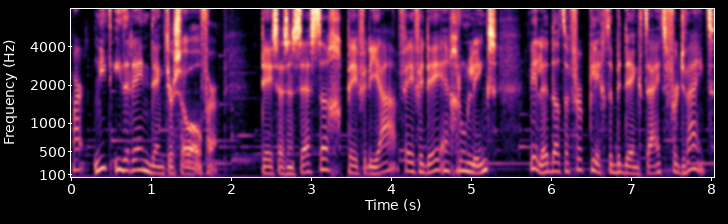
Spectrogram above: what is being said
Maar niet iedereen denkt er zo over. D66, PvdA, VVD en GroenLinks willen dat de verplichte bedenktijd verdwijnt.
